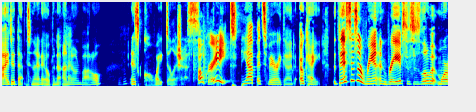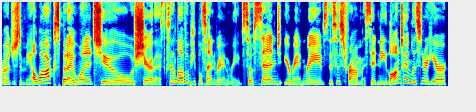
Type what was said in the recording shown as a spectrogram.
I did that tonight. I opened an unknown bottle. Mhm. It's quite delicious. Oh, great. Yep, it's very good. Okay. This is a rant and raves. This is a little bit more of a just a mailbox, but I wanted to share this because I love when people send rant and raves. So send your rant and raves. This is from Sydney, longtime listener here.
